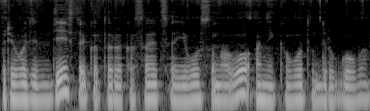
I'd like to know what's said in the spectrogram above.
приводит действия, которые касаются его самого, а не кого-то другого.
